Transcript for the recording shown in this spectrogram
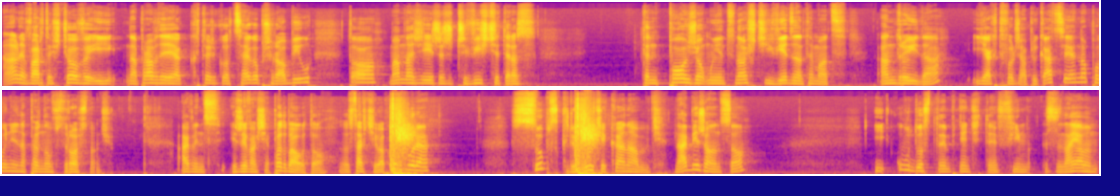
ale wartościowy i naprawdę jak ktoś go całego przerobił, to mam nadzieję, że rzeczywiście teraz ten poziom umiejętności i wiedzy na temat Androida i jak tworzyć aplikacje, no powinien na pewno wzrosnąć. A więc, jeżeli Wam się podobało, to zostawcie łapkę w górę, subskrybujcie kanał, być na bieżąco i udostępniacie ten film znajomym,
